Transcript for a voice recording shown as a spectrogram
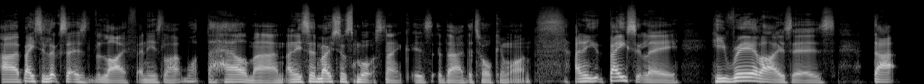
uh, basically looks at his life and he's like, "What the hell, man?" And he he's emotional smart snake is there, the talking one, and he basically he realizes that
